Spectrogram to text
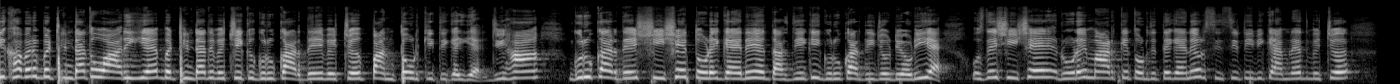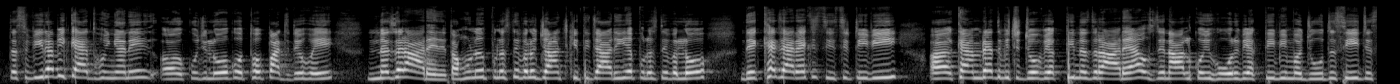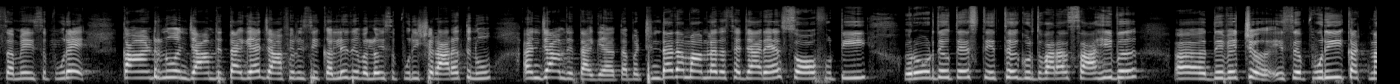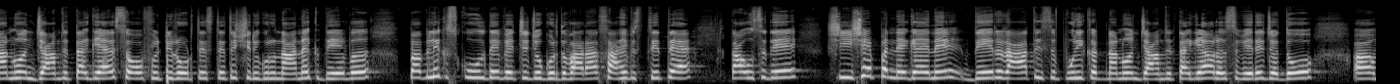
ਇਹ ਖਬਰ ਬਠਿੰਡਾ ਤੋਂ ਆ ਰਹੀ ਹੈ। ਬਠਿੰਡਾ ਦੇ ਵਿੱਚ ਇੱਕ ਗੁਰੂ ਘਰ ਦੇ ਵਿੱਚ ਭੰਨ ਤੋੜ ਕੀਤੀ ਗਈ ਹੈ। ਜੀ ਹਾਂ ਗੁਰੂ ਘਰ ਦੇ ਸ਼ੀਸ਼ੇ ਤੋੜੇ ਗਏ ਨੇ। ਦੱਸ ਦਈਏ ਕਿ ਗੁਰੂ ਘਰ ਦੀ ਜੋ ਡਿਉੜੀ ਹੈ ਉਸ ਦੇ ਸ਼ੀਸ਼ੇ ਰੋੜੇ ਮਾਰ ਕੇ ਤੋੜ ਦਿੱਤੇ ਗਏ ਨੇ ਔਰ ਸੀਸੀਟੀਵੀ ਕੈਮਰੇ ਦੇ ਵਿੱਚ ਤਸਵੀਰਾਂ ਵੀ ਕੈਦ ਹੋਈਆਂ ਨੇ। ਅ, ਕੁਝ ਲੋਕ ਉੱਥੋਂ ਭੱਜਦੇ ਹੋਏ ਨਜ਼ਰ ਆ ਰਹੇ ਨੇ। ਤਾਂ ਹੁਣ ਪੁਲਿਸ ਦੇ ਵੱਲੋਂ ਜਾਂਚ ਕੀਤੀ ਜਾ ਰਹੀ ਹੈ। ਪੁਲਿਸ ਦੇ ਵੱਲੋਂ ਦੇਖਿਆ ਜਾ ਰਿਹਾ ਹੈ ਕਿ ਸੀਸੀਟੀਵੀ ਕੈਮਰੇ ਦੇ ਵਿੱਚ ਜੋ ਵਿਅਕਤੀ ਨਜ਼ਰ ਆ ਰਿਹਾ ਉਸ ਦੇ ਨਾਲ ਕੋਈ ਹੋਰ ਵਿਅਕਤੀ ਵੀ ਮੌਜੂਦ ਸੀ, ਜਿਸ ਸਮੇਂ ਇਸ ਪੂਰੇ ਕਾਂਡ ਨੂੰ ਅੰਜਾਮ ਦਿੱਤਾ ਗਿਆ ਜਾਂ ਫਿਰ ਇਸ ਇਕੱਲੇ ਦੇ ਵੱਲੋਂ ਇਸ ਪੂਰੀ ਸ਼ਰਾਰਤ ਨੂੰ ਅੰਜਾਮ ਦਿੱਤਾ ਗਿਆ। ਤਾਂ ਬਠਿੰਡਾ ਦਾ ਮਾਮਲਾ ਦੱਸਿਆ ਜਾ ਰਿਹਾ ਹੈ 100 ਫੁੱਟੀ ਰੋਡ ਦੇ ਉੱਤੇ ਸਥਿਤ ਗੁਰਦੁਆਰਾ ਸਾਹਿਬ ਦੇ ਵਿੱਚ ਇਸ ਪੂਰੀ ਘਟਨਾ ਨੂੰ ਅੰਜਾਮ ਦਿੱਤਾ ਗਿਆ ਹੈ। 100 ਫੁੱਟੀ ਰੋਡ ਤੇ ਸਥਿਤ ਸ੍ਰੀ ਗੁਰੂ ਨਾਨਕ ਦੇਵ ਪਬਲਿਕ ਸਕੂਲ ਦੇ ਵਿੱਚ ਜੋ ਗੁਰਦੁਆਰਾ ਸਾਹਿਬ ਸਥਿਤ ਹੈ, ਤਾਂ ਉਸ ਦੇ ਸ਼ੀਸ਼ੇ ਭੰਨੇ ਗਏ ਨੇ। ਦੇਰ ਰਾਤ ਇਸ ਪੂਰੀ ਘਟਨਾ ਨੂੰ ਅੰਜਾਮ ਦਿੱਤਾ ਗਿਆ ਔਰ ਸਵੇਰੇ ਜਦੋਂ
